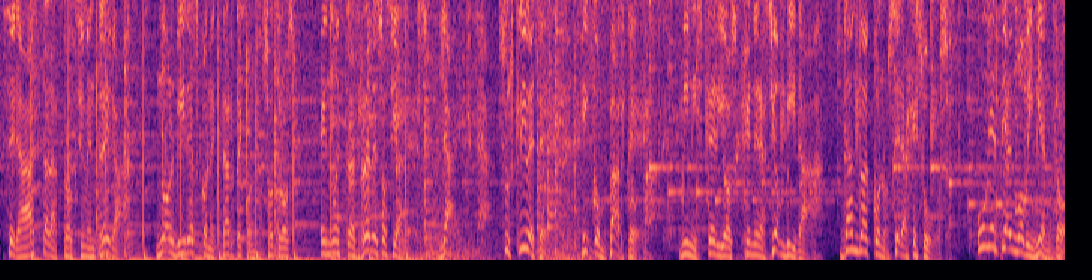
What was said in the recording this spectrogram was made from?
Será hasta la próxima entrega. No olvides conectarte con nosotros en nuestras redes sociales. Like, suscríbete y comparte. Ministerios Generación Vida, dando a conocer a Jesús. Únete al movimiento.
